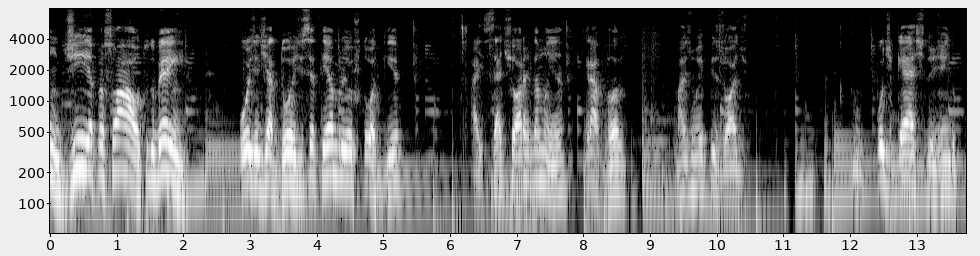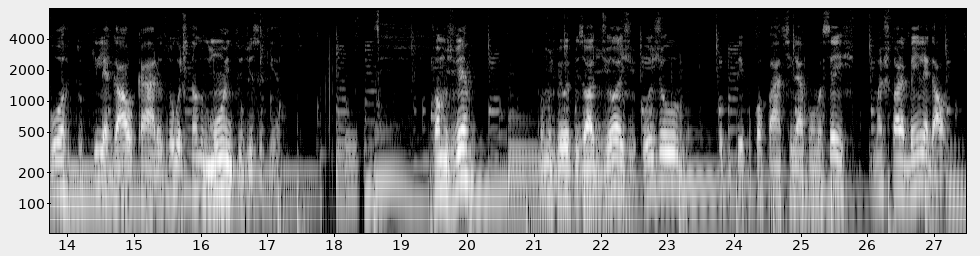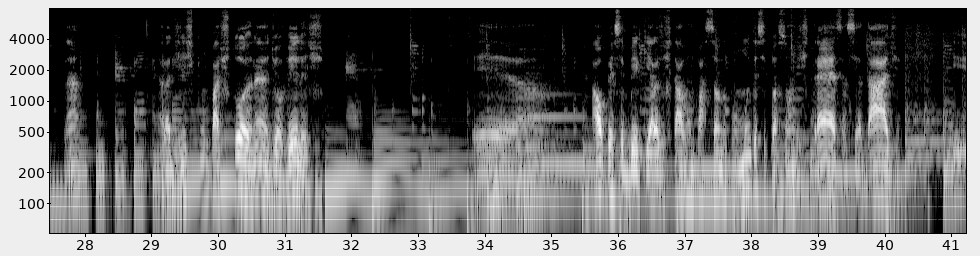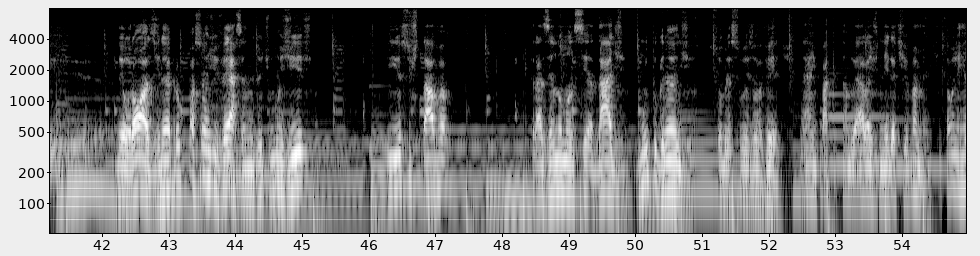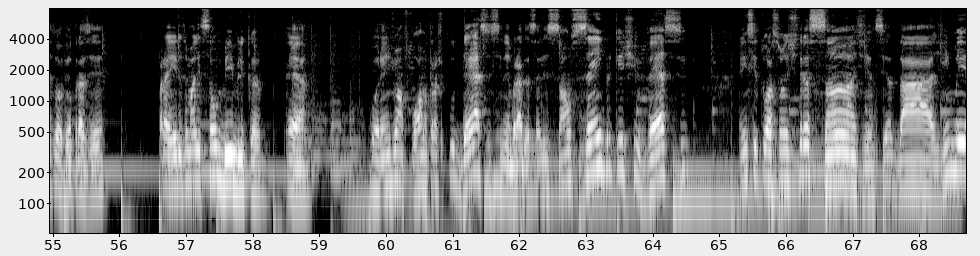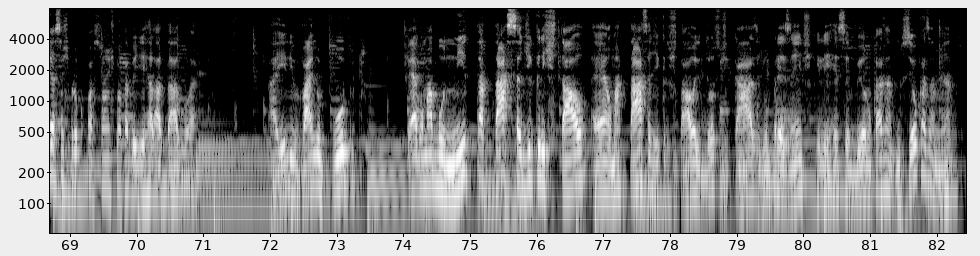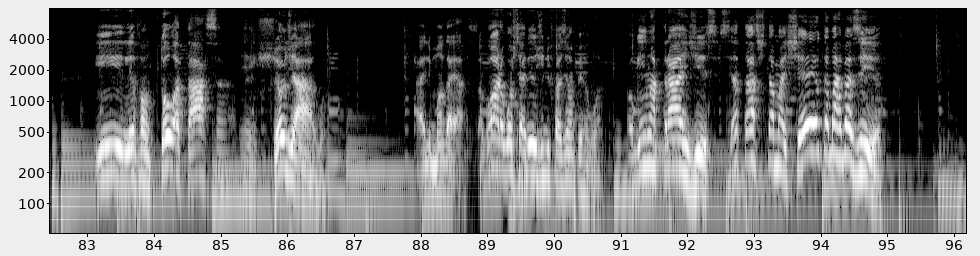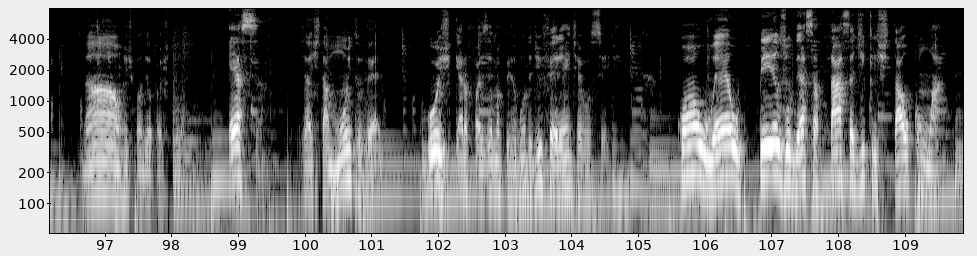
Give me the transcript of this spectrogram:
Bom dia, pessoal, tudo bem? Hoje é dia 2 de setembro e eu estou aqui às 7 horas da manhã gravando mais um episódio no podcast do Engenho do Porto. Que legal, cara, eu estou gostando muito disso aqui. Vamos ver? Vamos ver o episódio de hoje. Hoje eu optei por compartilhar com vocês uma história bem legal, né? Ela diz que um pastor, né, de ovelhas, é, ao perceber que elas estavam passando por muitas situações de estresse, ansiedade e neuroses, né, preocupações diversas nos últimos dias, e isso estava trazendo uma ansiedade muito grande sobre as suas ovelhas, né, impactando elas negativamente. Então ele resolveu trazer para eles uma lição bíblica, é, porém de uma forma que elas pudessem se lembrar dessa lição sempre que estivesse em situações estressantes, de ansiedade, em meio a essas preocupações que eu acabei de relatar agora. Aí ele vai no púlpito, pega uma bonita taça de cristal, é, uma taça de cristal, ele trouxe de casa, de um presente que ele recebeu no, casa, no seu casamento, e levantou a taça e encheu de água. Aí ele manda essa. Agora eu gostaria de lhe fazer uma pergunta. Alguém lá atrás disse: se a taça está mais cheia ou está mais vazia? Não, respondeu o pastor. Essa já está muito velha. Hoje quero fazer uma pergunta diferente a vocês. Qual é o peso dessa taça de cristal com água?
